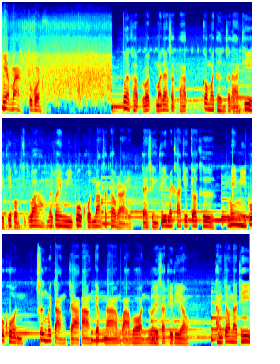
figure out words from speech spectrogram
เงียบมากทุกคน เมื่อขับรถมาได้สักพักก็มาถึงสถานที่ที่ผมคิดว่าไม่ค่อยมีผู้คนมากสักเท่าไหร่ แต่สิ่งที่ไม่คาดคิดก็คือ ไม่มีผู้คนซึ่งไม่ต่างจากอ่างเก็บน้ำป่าบอนเลยสักทีเดียว ทั้งเจ้าหน้าที่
